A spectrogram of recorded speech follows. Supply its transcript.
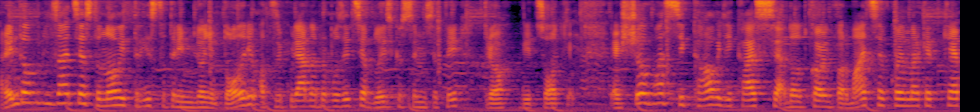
Ринкова капіталізація становить 303 мільйонів доларів, а циркулярна пропозиція близько 73%. Якщо вас цікавить якась додаткова інформація в CoinMarketCap,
